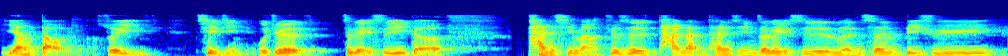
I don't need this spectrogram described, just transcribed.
一样道理嘛，所以切记，我觉得这个也是一个贪心嘛，就是贪婪贪心，这个也是人生必须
